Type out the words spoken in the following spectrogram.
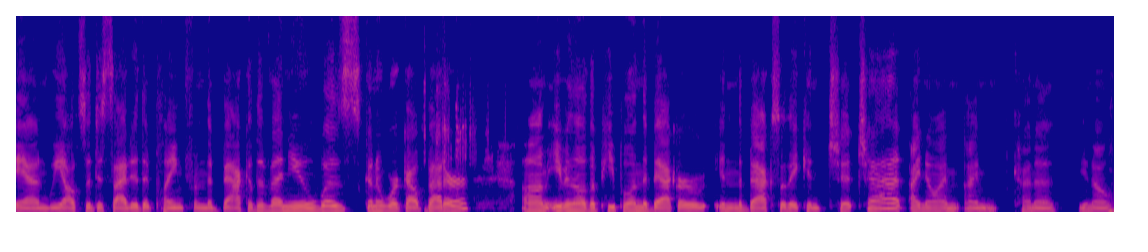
and we also decided that playing from the back of the venue was going to work out better. Um, even though the people in the back are in the back so they can chit chat i know i'm i'm kind of you know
